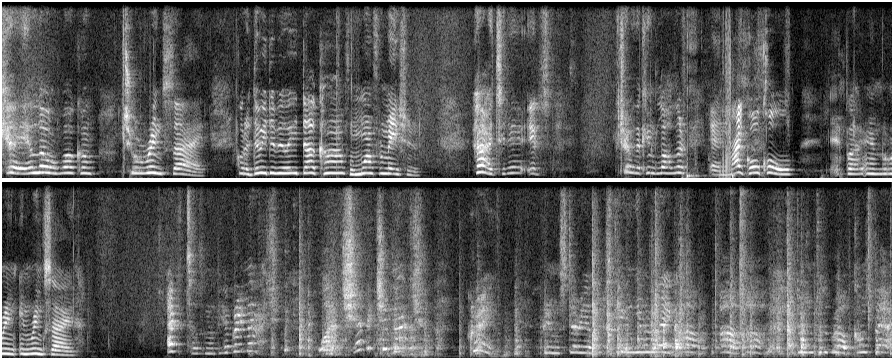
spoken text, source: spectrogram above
Okay, hello welcome to Ringside. Go to WWE.com for more information. Hi, today it's Trevor the King Lawler and Michael Cole, but in the ring in Ringside. I can tell it's gonna be a great match. What a championship match! Great. Rey Mysterio just kicking in the leg. Ah, ah, ah. Throws him to the rope. Comes back.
